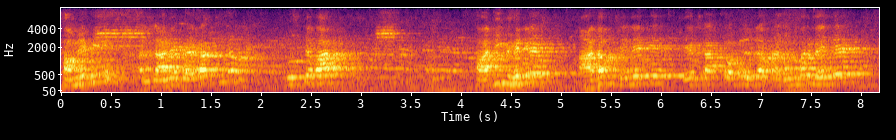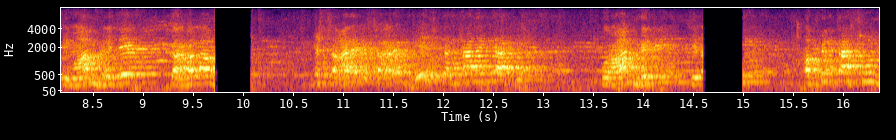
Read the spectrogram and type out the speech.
हमें भी अल्लाह ने पैदा किया, उसके बाद हाजी भेजे आदम से लेके एक लाख चौबीस हज़ार पैगंबर भेजे, इमाम भेजे, करबला ये सारे के सारे भेज के ने क्या किया? कुरान भेजी अब फिर का सुन,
